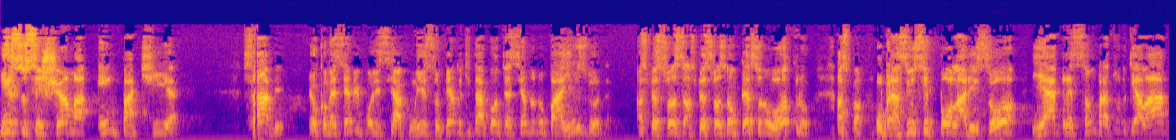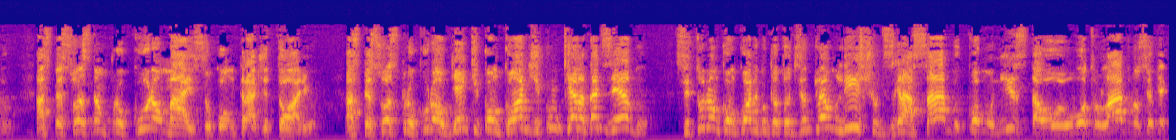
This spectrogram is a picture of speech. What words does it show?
Isso se chama empatia. Sabe? Eu comecei a me policiar com isso, vendo o que está acontecendo no país, Duda. As pessoas, as pessoas não pensam no outro. As, o Brasil se polarizou e é agressão para tudo que é lado. As pessoas não procuram mais o contraditório. As pessoas procuram alguém que concorde com o que ela está dizendo. Se tu não concorda com o que eu estou dizendo, tu é um lixo, desgraçado, comunista ou o outro lado, não sei o quê.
